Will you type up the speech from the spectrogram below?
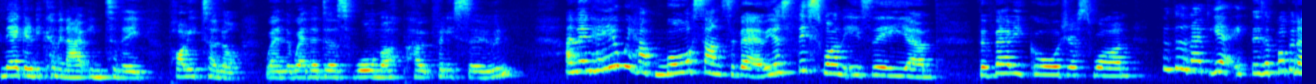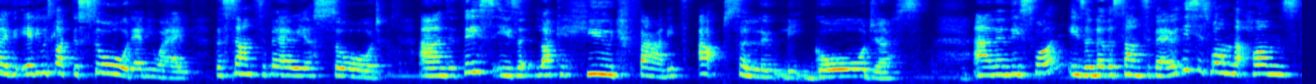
they're going to be coming out into the polytunnel when the weather does warm up, hopefully soon. And then here we have more Sansevierias. This one is the... Um, the very gorgeous one. Yeah, there's a proper name. It was like the sword anyway, the Sansevieria sword. And this is like a huge fan. It's absolutely gorgeous. And then this one is another Sansevieria. This is one that Hans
